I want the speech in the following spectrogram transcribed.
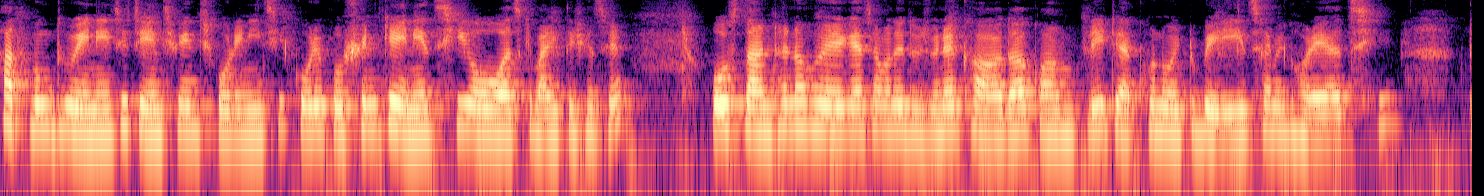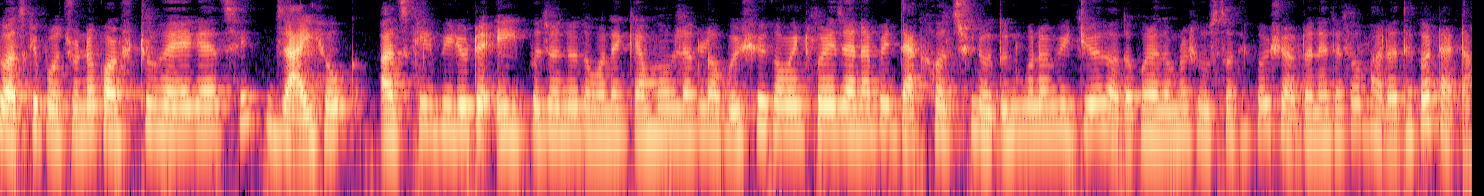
হাত মুখ ধুয়ে নিয়েছি চেঞ্জ ফেঞ্জ করে নিয়েছি, করে প্রসেনকে এনেছি, ও আজকে বাড়িতে এসেছে। ও স্নান টানা হয়ে গেছে, আমাদের দুজনের খাওয়া দাওয়া কমপ্লিট এখন ও একটু বেরিয়েছে, আমি ঘরে আছি। তো আজকে প্রচণ্ড কষ্ট হয়ে গেছে। যাই হোক, আজকের ভিডিওটা এই পর্যন্ত। তোমাদের কেমন লাগল অবশ্যই কমেন্ট করে জানাবে। দেখা হচ্ছে নতুন কোনো ভিডিও ততক্ষণে তোমরা সুস্থ থেকো, সাবধানে থেকো, ভালো থেকো, টাটা।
